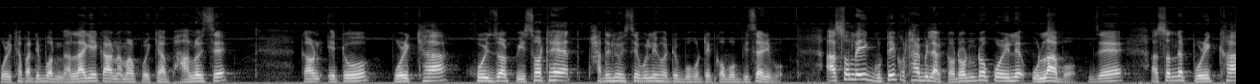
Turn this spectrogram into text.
পৰীক্ষা পাতিব নালাগে কাৰণ আমাৰ পৰীক্ষা ভাল হৈছে। কাৰণ এইটো পৰীক্ষা হৈ যোৱাৰ পিছতহে ফাদিল হৈছে বুলি হয়তো বহুতে ক'ব বিচাৰিব। আচলতে এই গোটেই কথাবিলাক তদন্ত কৰিলে ওলাব যে আচলতে পৰীক্ষা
